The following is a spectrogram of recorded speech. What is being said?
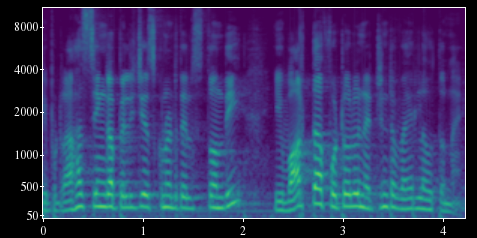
ఇప్పుడు రహస్యంగా పెళ్ళి చేసుకున్నట్టు తెలుస్తోంది. ఈ వార్తా ఫోటోలు నెట్టింట వైరల్ అవుతున్నాయి.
